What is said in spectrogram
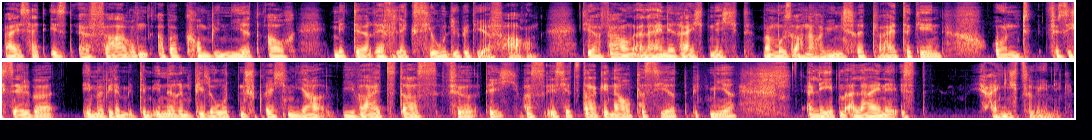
Weisheit ist Erfahrung, aber kombiniert auch mit der Reflexion über die Erfahrung. Die Erfahrung alleine reicht nicht. Man muss auch noch wie einen Schritt weitergehen und für sich selber immer wieder mit dem inneren Piloten sprechen, ja, wie war jetzt das für dich? Was ist jetzt da genau passiert mit mir? Erleben alleine ist eigentlich zu wenig.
